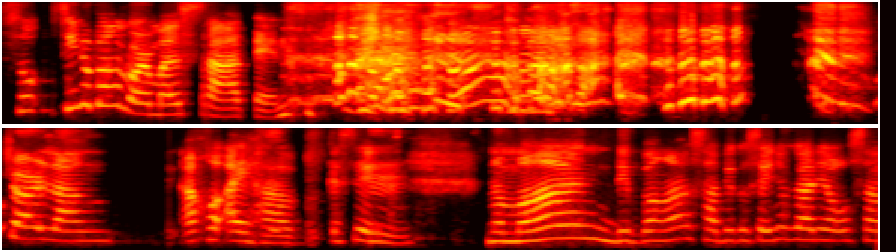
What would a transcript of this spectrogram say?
So, sino bang normal sa atin? Char lang. Ako, I have. Kasi, Mm. naman, di ba nga, sabi ko sa inyo, galing ako sa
